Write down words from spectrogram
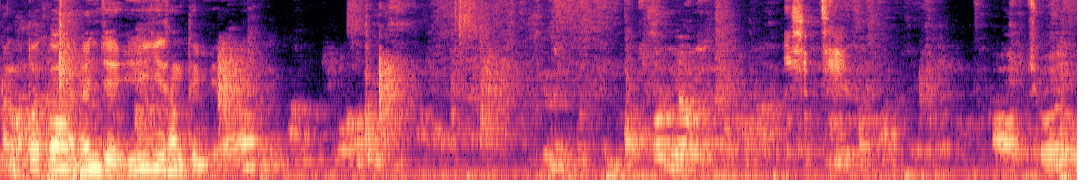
안떡강은 현재 위기 상태입니다. 27 아, 좋아요.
